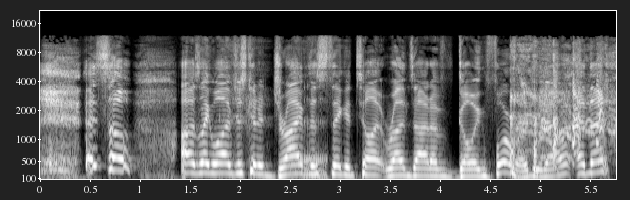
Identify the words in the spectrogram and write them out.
And so I was like, well, I'm just going to drive this thing until it runs out of going forward, you know? And then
